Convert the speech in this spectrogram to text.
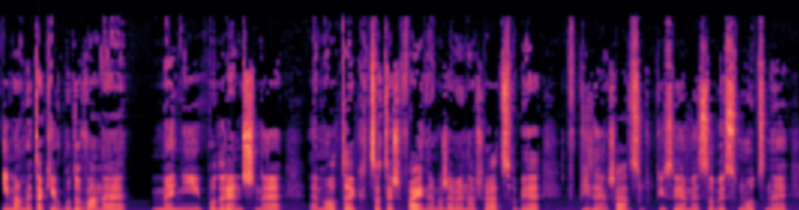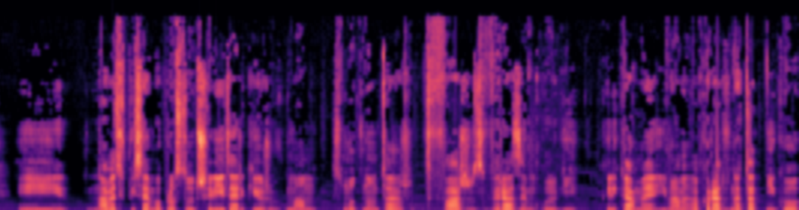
I mamy takie wbudowane menu podręczne, emotek, co też fajne, możemy na przykład sobie wpisać. Na przykład wpisujemy sobie smutny i nawet wpisałem po prostu trzy literki, już mam smutną twarz, twarz z wyrazem ulgi. Klikamy i mamy. Akurat w notatniku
